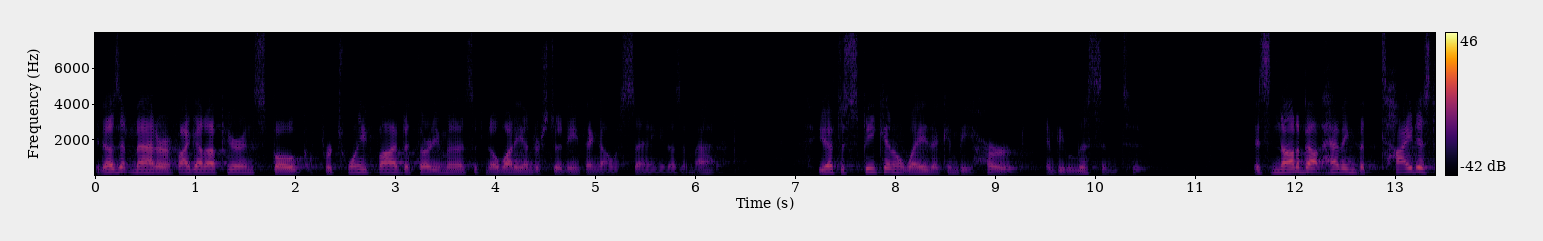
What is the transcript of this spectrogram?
It doesn't matter if I got up here and spoke for 25 to 30 minutes if nobody understood anything I was saying. It doesn't matter. You have to speak in a way that can be heard and be listened to. It's not about having the tightest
